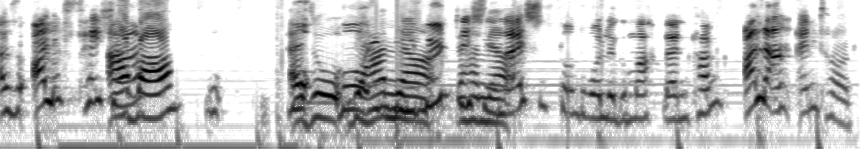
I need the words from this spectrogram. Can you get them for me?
Also alle Fächer, Aber, wo, also, wo wir haben ja- wir haben eine ja- Leistungskontrolle gemacht werden kann. Alle an einem Tag.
